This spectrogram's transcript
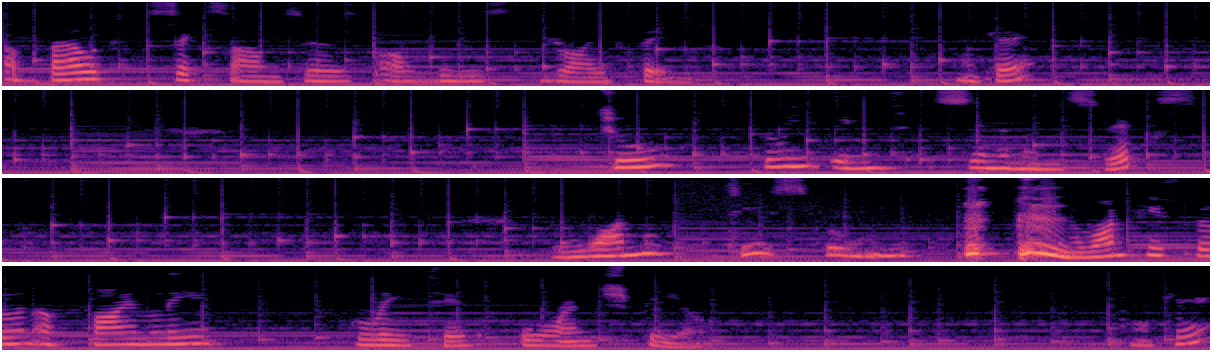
About 6 ounces of these dried figs. Okay? Two 3 inch cinnamon sticks. 1 teaspoon 1 teaspoon of finely grated orange peel. Okay?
